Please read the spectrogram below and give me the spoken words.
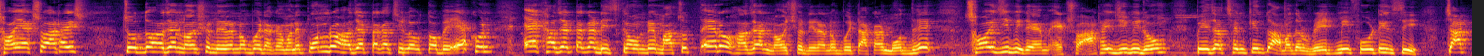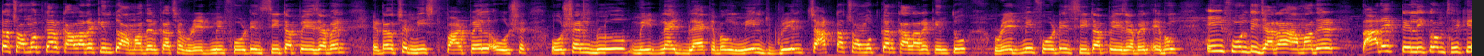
ছয় একশো আঠাইশ চোদ্দ হাজার নয়শো নিরানব্বই টাকা মানে পনেরো হাজার টাকা ছিল, তবে এখন এক হাজার টাকা ডিসকাউন্টে মাত্র তেরো হাজার নয়শো নিরানব্বই টাকার মধ্যে ছয় জিবি র্যাম, একশো আঠাশ জিবি রোম পেয়ে যাচ্ছেন কিন্তু আমাদের রেডমি ফোরটিন সি চারটা চমৎকার কালারে কিন্তু আমাদের কাছে রেডমি ফোরটিন সিটা পেয়ে যাবেন। এটা হচ্ছে mist purple ocean blue midnight black এবং মিন্ট গ্রিন চারটা চমৎকার কালারে কিন্তু রেডমি ফোরটিন সিটা পেয়ে যাবেন এবং এই ফোনটি যারা আমাদের তারেক টেলিকম থেকে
